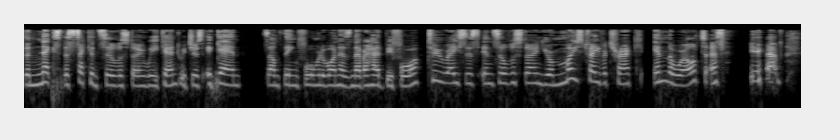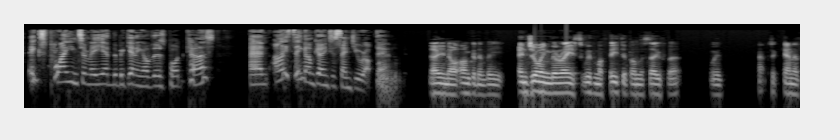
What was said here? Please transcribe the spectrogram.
the next, the second Silverstone weekend, which is again something Formula One has never had before. Two races in Silverstone, your most favorite track in the world, as you have explained to me in the beginning of this podcast. And I think I'm going to send you up there. No, you're not. I'm going to be enjoying the race with my feet up on the sofa with perhaps a can of.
